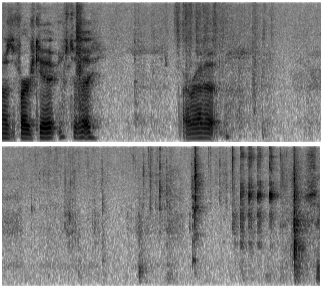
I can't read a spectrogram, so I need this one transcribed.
That was the first kick today. Fire right up. see,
